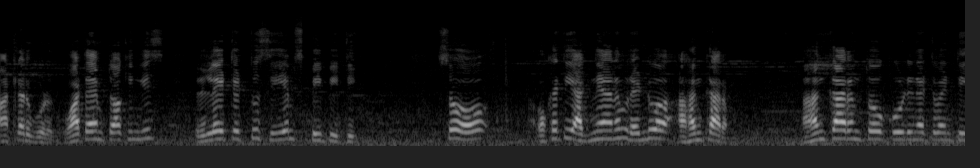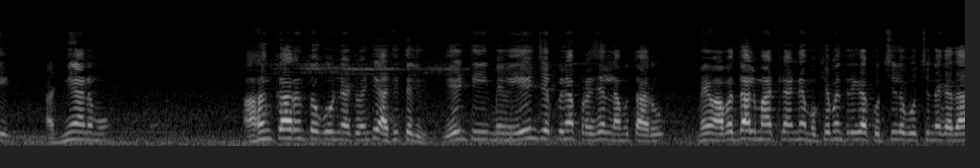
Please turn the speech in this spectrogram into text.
మాట్లాడకూడదు. What I'm talking is related to CM's PPT so ఒకటి అజ్ఞానం రెండు అహంకారం. అహంకారంతో కూడినటువంటి అజ్ఞానము అహంకారంతో కూడినటువంటి అతి తెలివి. ఏంటి? మేము ఏం చెప్పినా ప్రజలు నమ్ముతారు. మేము అబద్దాలు మాట్లాడినా ముఖ్యమంత్రిగా కుర్చీలో కూర్చున్నా కదా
